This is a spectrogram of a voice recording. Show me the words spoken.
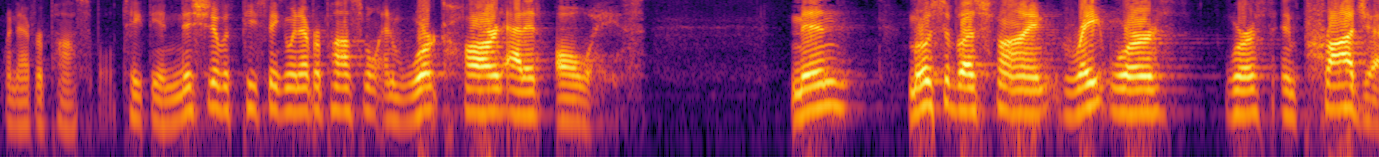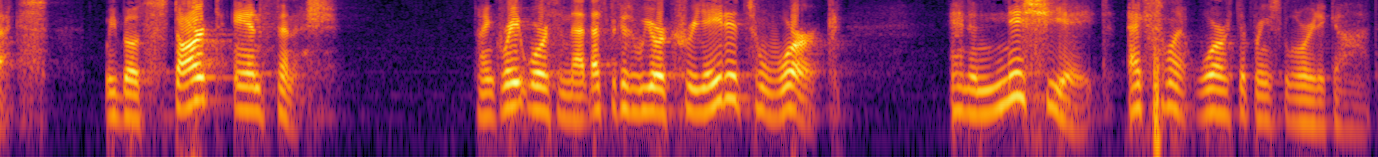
whenever possible. Take the initiative with peacemaking whenever possible and work hard at it always. Men, most of us find great worth, worth in projects we both start and finish. Find great worth in that. That's because we were created to work and initiate excellent work that brings glory to God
